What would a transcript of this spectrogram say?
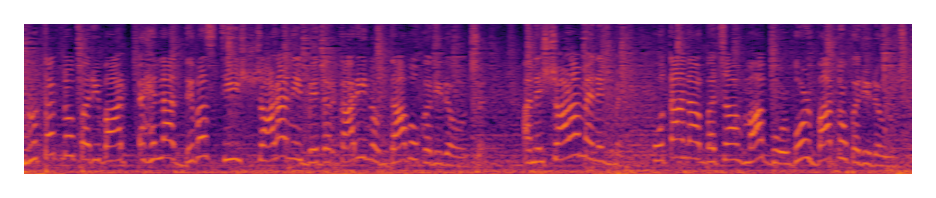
મૃતકનો પરિવાર પહેલા દિવસથી શાળાની બેદરકારીનો દાવો કરી રહ્યો છે અને શાળા મેનેજમેન્ટ પોતાના બચાવમાં ગોળ ગોળ વાતો કરી રહ્યું છે.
